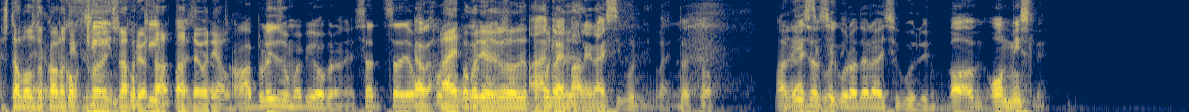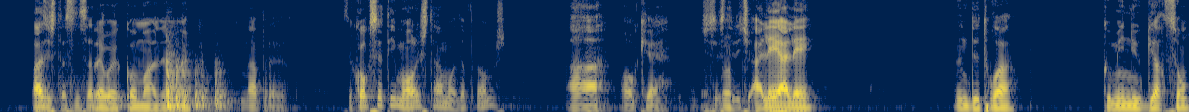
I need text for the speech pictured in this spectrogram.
Šta Lozo, kao ono ti Kokin, već napravio ta, ta teorija, jel? A blizu mu je bio obrane. Sad, sad je on Evo ga. posunio Aj, pogodio. A, pogodio. gle, mali je najsigurniji, gle, to je to. Mali Nisam najsigurniji. siguran da je najsigurniji. O, on misli. Pazi šta sam sad Trebao tu je koman napravio. Za kog se ti moliš tamo da promaš? Aha, okej. Znači se striči. Allez, allez. Un, deux, trois. Comme un nu garçon.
